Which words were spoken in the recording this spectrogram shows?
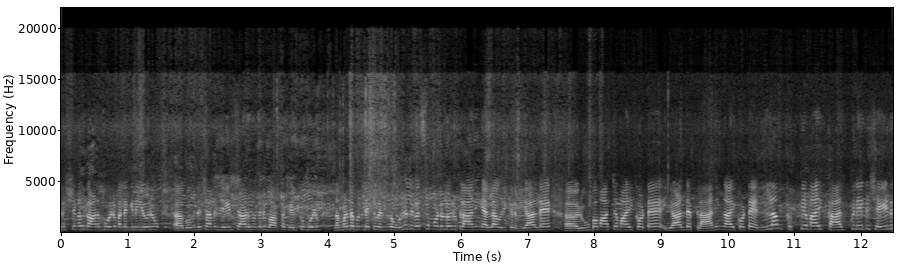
ദൃശ്യങ്ങൾ കാണുമ്പോഴും അല്ലെങ്കിൽ ഈ ഒരു ഗോവിന്ദസ്വാമി ജയിൽ ചാടുന്നു എന്നൊരു വാർത്ത കേൾക്കുമ്പോഴും നമ്മളുടെ മുന്നിലേക്ക് വരുന്നത് ഒരു ദിവസം കൊണ്ടുള്ള ഒരു പ്ലാനിങ് അല്ല ഒരിക്കലും. ഇയാളുടെ രൂപമാറ്റം ആയിക്കോട്ടെ ഇയാളുടെ പ്ലാനിങ് ആയിക്കോട്ടെ എല്ലാം കൃത്യമായി കാൽക്കുലേറ്റ് ചെയ്ത്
